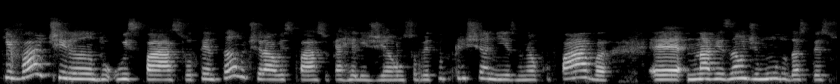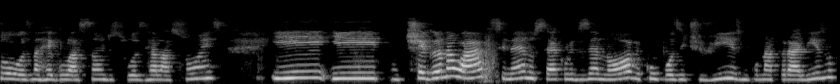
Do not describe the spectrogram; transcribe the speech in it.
que vai tirando o espaço, tentando tirar o espaço que a religião, sobretudo o cristianismo, né, ocupava é, na visão de mundo das pessoas, na regulação de suas relações, e, e chegando ao ápice, né, no século XIX, com o positivismo, com o naturalismo,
